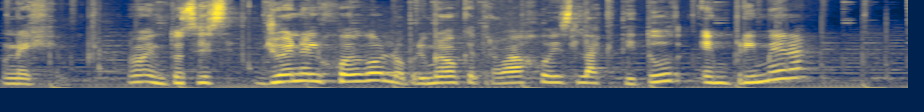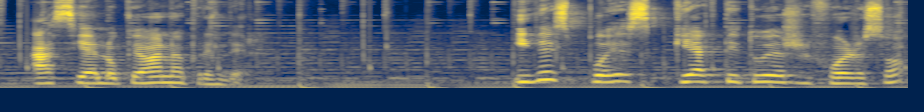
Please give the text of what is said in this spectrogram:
Un ejemplo. Entonces, yo en el juego lo primero que trabajo es la actitud en primera hacia lo que van a aprender. Y después, ¿qué actitudes refuerzo?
